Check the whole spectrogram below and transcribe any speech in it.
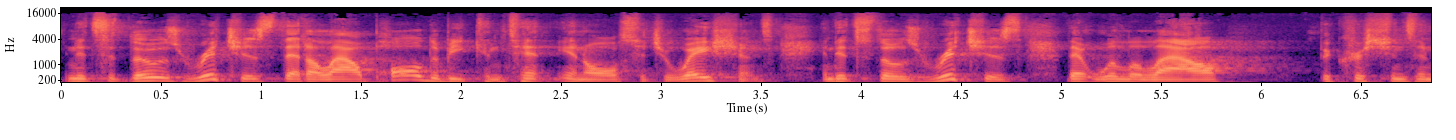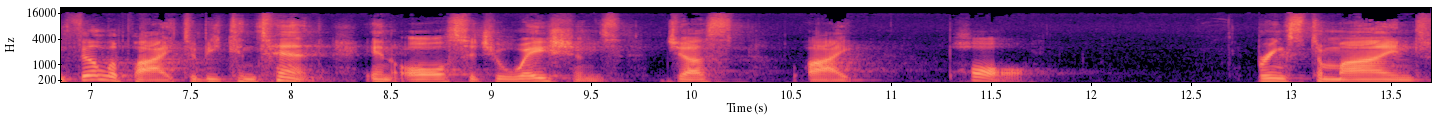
And it's those riches that allow Paul to be content in all situations. And it's those riches that will allow the Christians in Philippi to be content in all situations, just like Paul. Brings to mind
